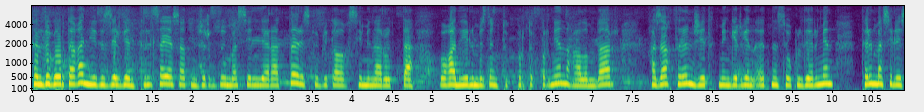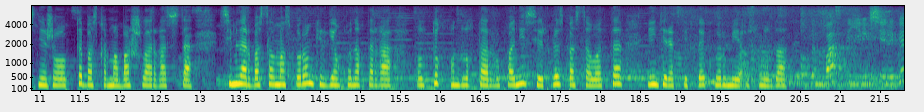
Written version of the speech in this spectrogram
тілдік ортаға негізделген тіл саясатын жүргізу мәселелері атты республикалық семинар өтті. Оған еліміздің түкпір түкпірінен ғалымдар қазақ тілін жетік меңгерген этнос өкілдері мен тіл мәселесіне жауапты басқарма басшылары қатысты. Семинар басталмас бұрын келген қонақтарға ұлттық құндылықтар рухани серпіліс бастау атты интерактивті көрме ұсынылды. Басты ерекшелігі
